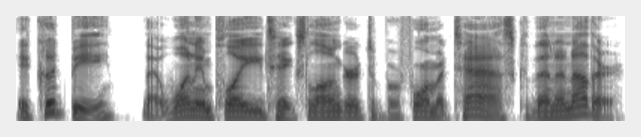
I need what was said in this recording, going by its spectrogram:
It could be that one employee takes longer to perform a task than another,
